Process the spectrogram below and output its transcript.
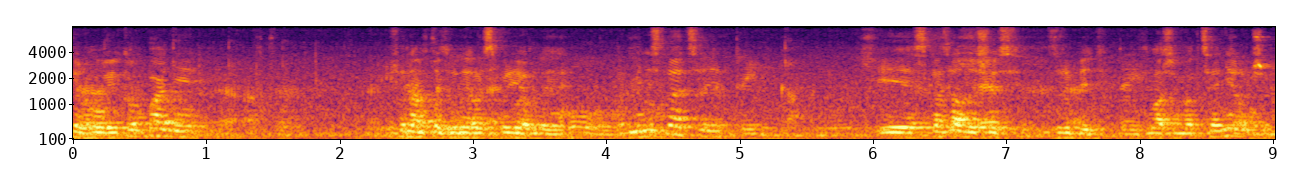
торгової компанії, що нам Trading company, which і сказали щось зробіть з вашим акціонером, щоб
